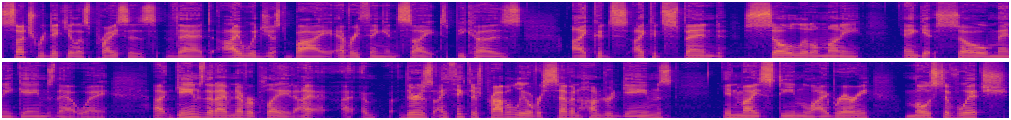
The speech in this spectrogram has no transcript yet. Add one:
such ridiculous prices that I would just buy everything in sight because I could I could spend so little money and get so many games that way. Uh, games that I've never played. I, I there's I think there's probably over 700 games in my Steam library, most of which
